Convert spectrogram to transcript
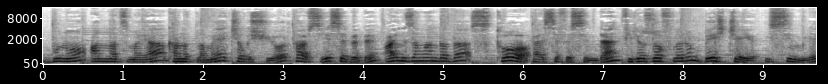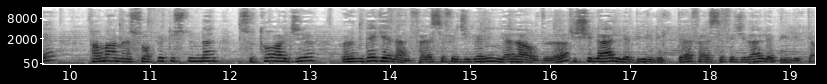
Bunu anlatmaya, kanıtlamaya çalışıyor. Tavsiye sebebi. Aynı zamanda da Sto felsefesinden Filozofların Beş isimli tamamen sohbet üstünden Stoacı önde gelen felsefecilerin yer aldığı kişilerle birlikte, felsefecilerle birlikte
